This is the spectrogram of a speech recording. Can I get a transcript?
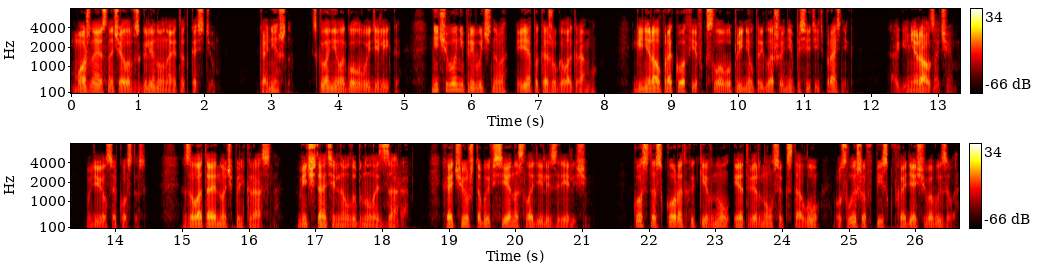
можно я сначала взгляну на этот костюм?» «Конечно», — склонила голову Иделийка. «Ничего непривычного, и я покажу голограмму». Генерал Прокофьев, к слову, принял приглашение посетить праздник. «А генерал зачем?» — удивился Костас. «Золотая ночь прекрасна», — мечтательно улыбнулась Зара. «Хочу, чтобы все насладились зрелищем. Костас коротко кивнул и отвернулся к столу, услышав писк входящего вызова.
